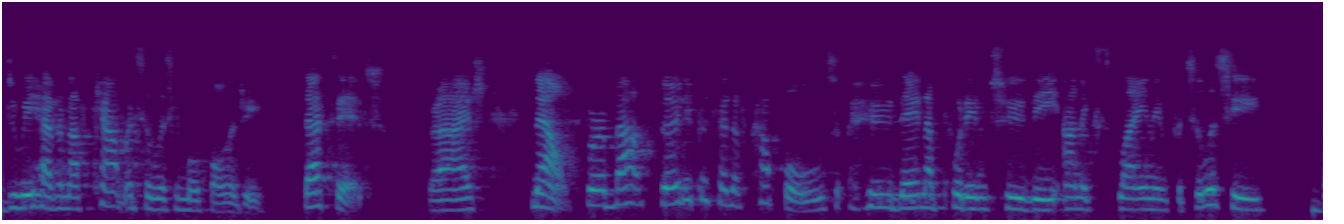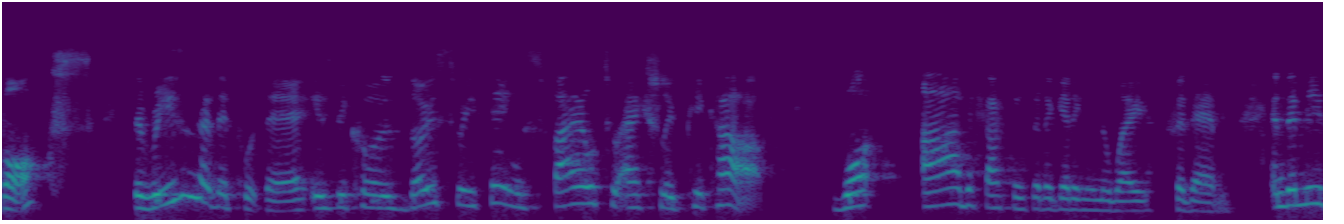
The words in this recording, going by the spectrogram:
Do we have enough count motility morphology? That's it, right? Now, for about 30% of couples who then are put into the unexplained infertility box, the reason that they're put there is because those three things fail to actually pick up what are the factors that are getting in the way for them. And there may,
